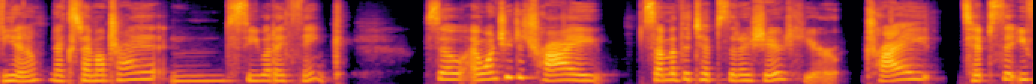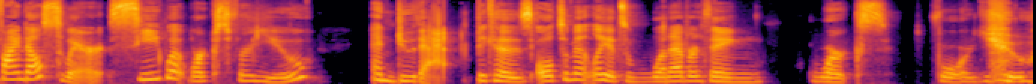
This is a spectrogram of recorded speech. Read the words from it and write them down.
you know, next time I'll try it and see what I think. So, I want you to try some of the tips that I shared here. Try tips that you find elsewhere. See what works for you and do that because ultimately it's whatever thing works for you.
